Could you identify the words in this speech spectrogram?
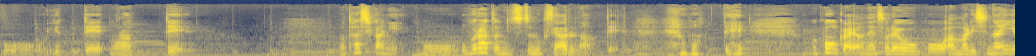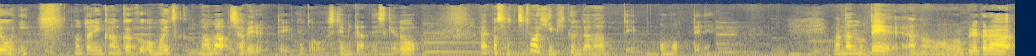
こう言ってもらって、まあ、確かにこうオブラートに包む癖あるなって 思って、今回はねそれをこうあんまりしないように本当に感覚思いつくまま喋るっていうことをしてみたんですけどやっぱそっちの方が響くんだなって思ってね。まあ、なので、あのー、これから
